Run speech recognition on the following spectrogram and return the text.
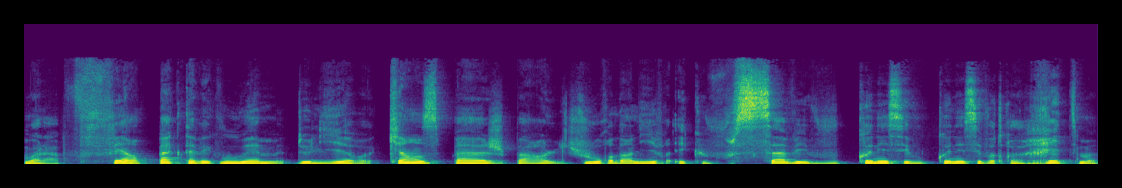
voilà, fait un pacte avec vous-même de lire 15 pages par jour d'un livre et que vous savez, vous connaissez, vous connaissez votre rythme,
